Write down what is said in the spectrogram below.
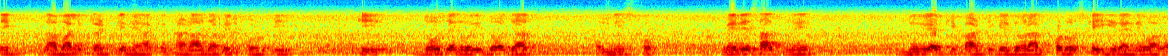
एक नाबालिग लड़की ने आकर थाना जब रिपोर्ट दी कि 2 जनवरी 2019 को मेरे साथ में न्यू ईयर की पार्टी के दौरान पड़ोस के ही रहने वाला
